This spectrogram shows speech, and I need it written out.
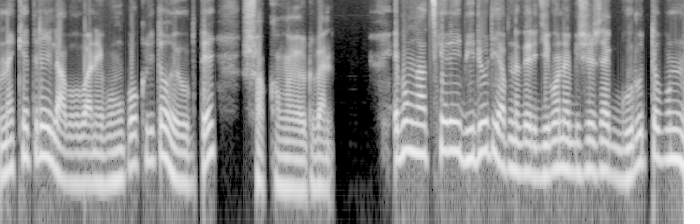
অনেক ক্ষেত্রেই লাভবান এবং উপকৃত হয়ে উঠতে সক্ষম হয়ে উঠবেন। এবং আজকের এই ভিডিওটি আপনাদের জীবনে বিশেষ এক গুরুত্বপূর্ণ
